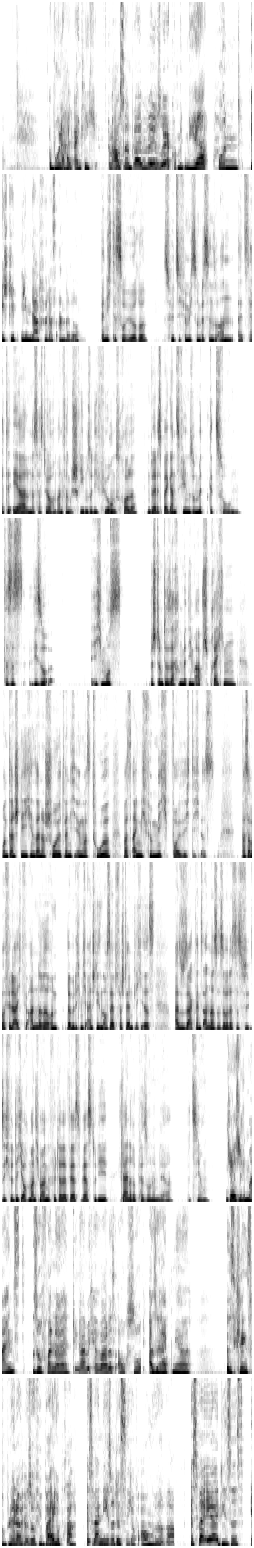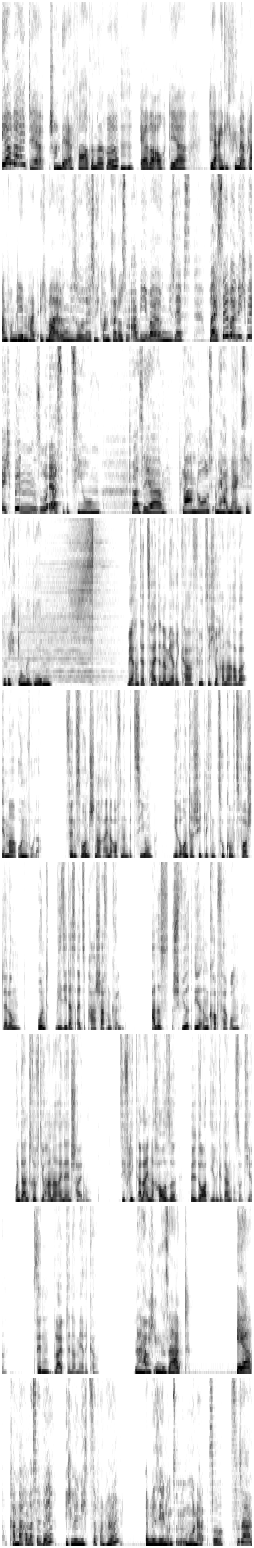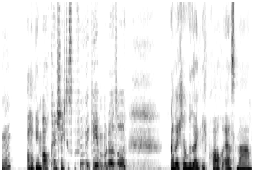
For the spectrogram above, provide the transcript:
obwohl er halt eigentlich im Ausland bleiben will, so er kommt mit mir her und ich gebe ihm dafür das andere wenn ich das so höre, es fühlt sich für mich so ein bisschen so an, als hätte er, und das hast du ja auch am Anfang beschrieben, so die Führungsrolle und du hättest bei ganz vielen so mitgezogen. Das ist wie so, ich muss bestimmte Sachen mit ihm absprechen und dann stehe ich in seiner Schuld, wenn ich irgendwas tue, was eigentlich für mich voll wichtig ist. Was aber vielleicht für andere, und da würde ich mich einschließen, auch selbstverständlich ist. Also sag, wenn es anders ist, aber dass es sich für dich auch manchmal angefühlt hat, als wärst, wärst du die kleinere Person in der Beziehung. Ich weiß, wie du meinst. So von der Dynamik her war das auch so. Also er hat mir, es klingt so blöd, aber mir so viel beigebracht. Es war nie so, dass es nicht auf Augenhöhe war es war eher dieses, er war halt der schon der Erfahrenere. Mhm. Er war auch der, der eigentlich viel mehr Plan vom Leben hat. Ich war irgendwie so, weißt du, ich komme gerade aus dem Abi, war irgendwie selbst, weiß selber nicht, wer ich bin, so erste Beziehung. Ich war sehr planlos und er hat mir eigentlich sehr viel Richtung gegeben. Während der Zeit in Amerika fühlt sich Johanna aber immer unwohler. Finns Wunsch nach einer offenen Beziehung, ihre unterschiedlichen Zukunftsvorstellungen und wie sie das als Paar schaffen können. Alles schwirrt ihr im Kopf herum und dann trifft Johanna eine Entscheidung. Sie fliegt allein nach Hause, will dort ihre Gedanken sortieren. Finn bleibt in Amerika. Dann habe ich ihm gesagt, er kann machen, was er will. Ich will nichts davon hören. Und wir sehen uns in einem Monat, sozusagen. Habe ihm auch kein schlechtes Gefühl gegeben oder so. Aber ich habe gesagt, ich brauche erstmal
